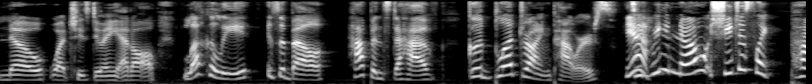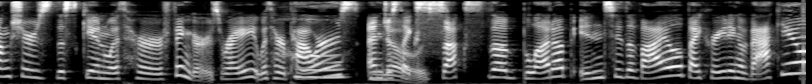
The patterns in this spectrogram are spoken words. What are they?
know what she's doing at all. Luckily, Isabel happens to have good blood drawing powers. Yeah. Did we know? She just like punctures the skin with her fingers, right? With her powers and just like sucks the blood up into the vial by creating a vacuum.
